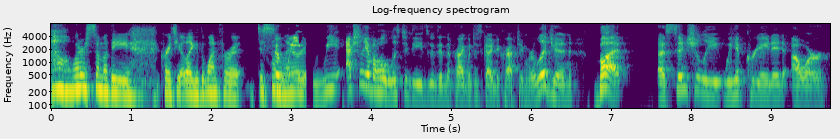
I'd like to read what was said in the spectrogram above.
oh, what are some of the criteria? Like the one for dissimilarity. So we, we actually have a whole list of these within the Pragmatist Guide to Crafting Religion, but essentially we have created our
